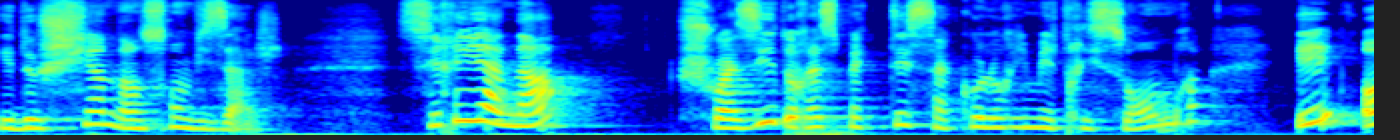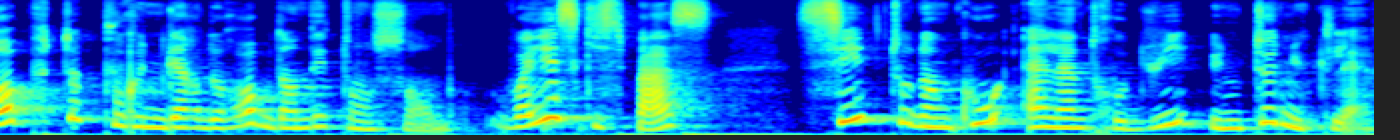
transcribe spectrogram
et de chien dans son visage. Si Rihanna choisit de respecter sa colorimétrie sombre et opte pour une garde-robe dans des tons sombres, voyez ce qui se passe si tout d'un coup elle introduit une tenue claire.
